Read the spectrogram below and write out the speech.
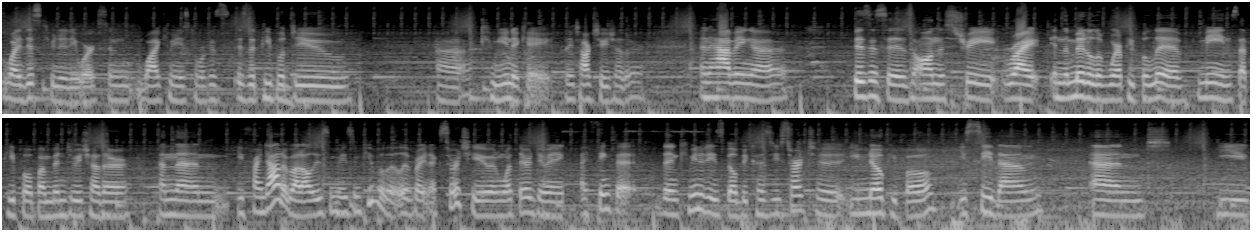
Why this community works and why communities can work is, is that people do uh, communicate. They talk to each other. And having uh, businesses on the street right in the middle of where people live means that people bump into each other and then you find out about all these amazing people that live right next door to you and what they're doing. I think that then community is built because you start to, you know people, you see them, and you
